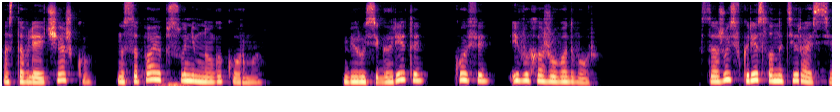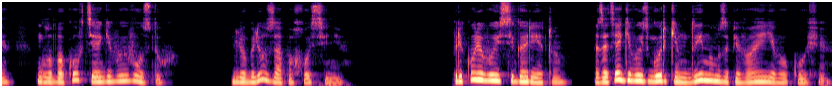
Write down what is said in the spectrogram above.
Оставляю чашку Насыпаю псу немного корма. Беру сигареты, кофе и выхожу во двор. Сажусь в кресло на террасе, глубоко втягиваю воздух. Люблю запах осени. Прикуриваю сигарету, затягиваюсь горьким дымом, запивая его кофе.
